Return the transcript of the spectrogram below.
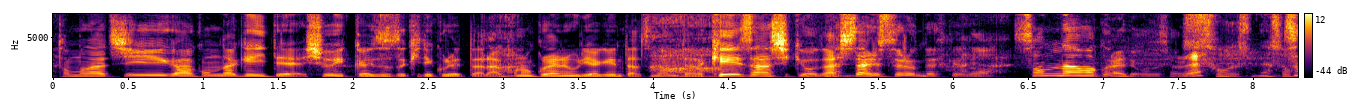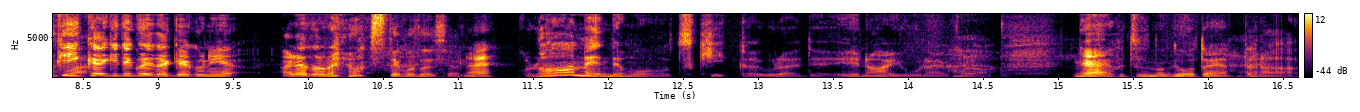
い。友達がこんだけいて週1回ずつ来てくれたらはい。このくらいの売り上げに立つなみたいな計算式を出したりするんですけどそんな甘くないってことですよね。そうですね月1回来てくれたら逆にありがとうございますってことですよね。ラーメンでも月1回ぐらいでええないうぐらいやから。ね普通の業態やったら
